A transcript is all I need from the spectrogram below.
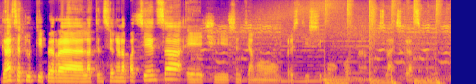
Grazie a tutti per uh, l'attenzione e la pazienza e ci sentiamo prestissimo con, con Slice. Grazie Manuel.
